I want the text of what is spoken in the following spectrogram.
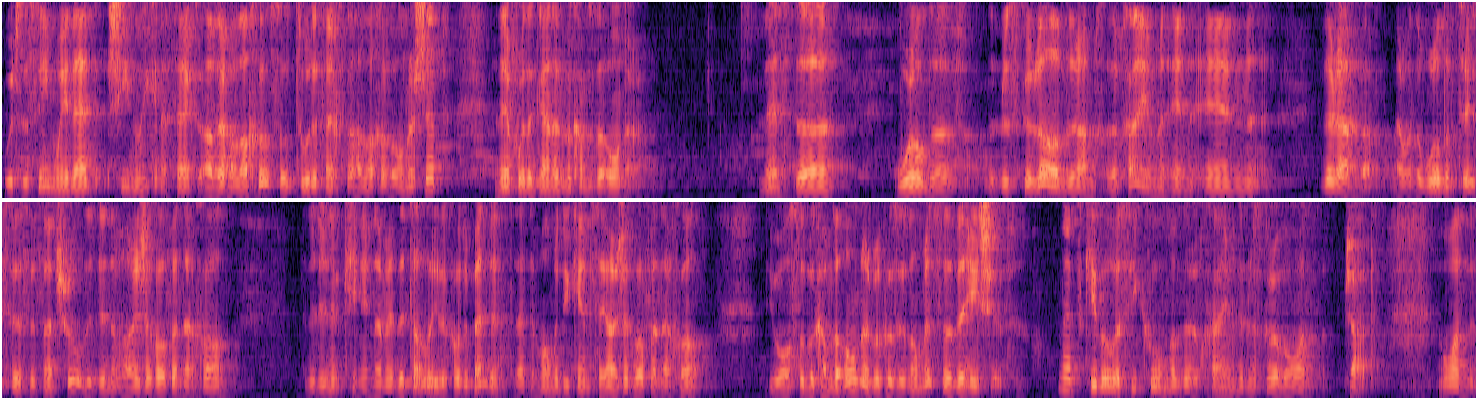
which the same way that shinui can affect other halachos, so too it affects the halacha of ownership, and therefore the ganav becomes the owner. That's the world of the Brisker of the Ram Chaim in in the Rambam. Now, in the world of Tesis, it's not true. The din of Harishach Fanecha and the din of Kinyan Amit the Tali, the codependent. At the moment you can't say Harishach Fanecha, you also become the owner because there's no mitzvah of the Heshiv. That's kilo a sikum of the Chaim and the Brisker of one shot, one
